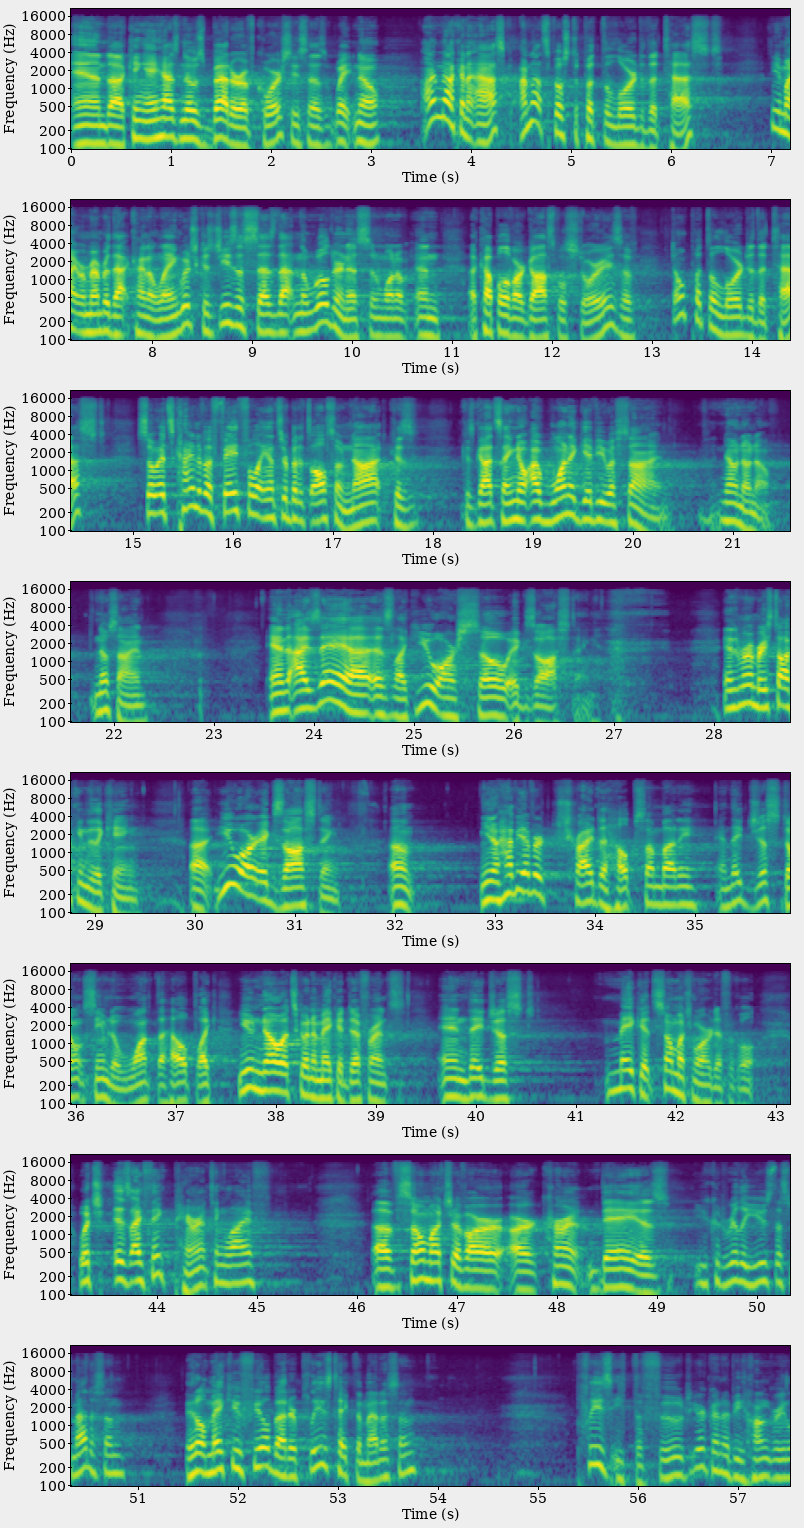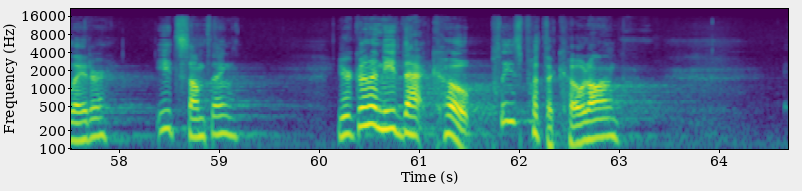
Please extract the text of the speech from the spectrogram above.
And uh, King Ahaz knows better, of course. He says, Wait, no, I'm not going to ask. I'm not supposed to put the Lord to the test. You might remember that kind of language because Jesus says that in the wilderness in, one of, in a couple of our gospel stories of don't put the Lord to the test. So it's kind of a faithful answer, but it's also not because God's saying, No, I want to give you a sign. No, no, no. No sign. And Isaiah is like, You are so exhausting. and remember, he's talking to the king. Uh, you are exhausting. Um, you know, have you ever tried to help somebody and they just don't seem to want the help? Like, you know it's going to make a difference, and they just make it so much more difficult, which is, I think, parenting life. Of so much of our, our current day is you could really use this medicine. It'll make you feel better. Please take the medicine. Please eat the food. You're going to be hungry later. Eat something. You're going to need that coat. Please put the coat on.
